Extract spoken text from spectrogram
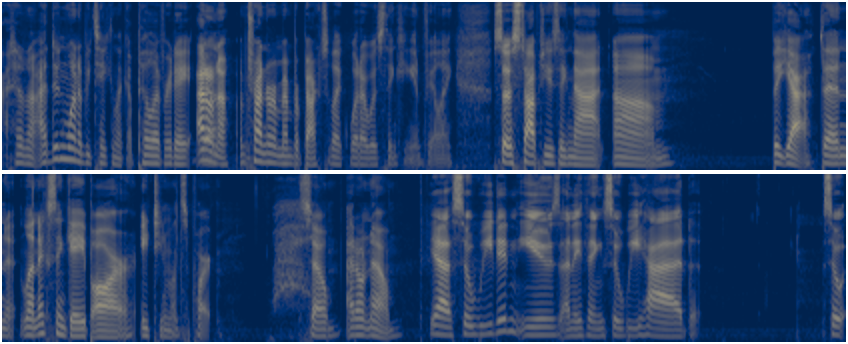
I don't know. I didn't want to be taking like a pill every day. I don't know. I'm trying to remember back to like what I was thinking and feeling. So I stopped using that. Um, but yeah, then Lennox and Gabe are 18 months apart. Wow. So I don't know. Yeah, so we didn't use anything. So we had so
